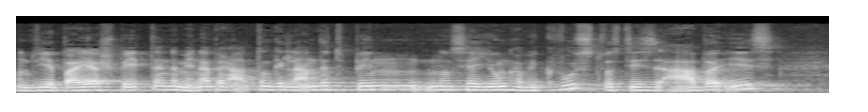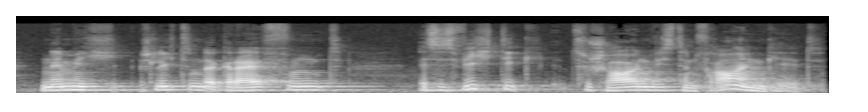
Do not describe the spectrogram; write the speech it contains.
Und wie ein paar Jahre später in der Männerberatung gelandet bin, noch sehr jung, habe ich gewusst, was dieses Aber ist. Nämlich schlicht und ergreifend, es ist wichtig zu schauen, wie es den Frauen geht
